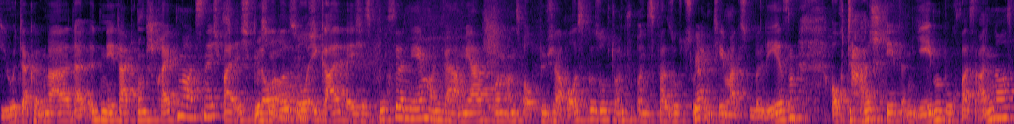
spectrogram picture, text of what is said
Gut, da können wir, da, nee, darum streiten wir uns nicht, weil ich Müssen glaube, so nicht. egal welches Buch wir nehmen und wir haben ja schon uns auch Bücher rausgesucht und uns versucht zu Ja. dem Thema zu belesen. Auch da steht in jedem Buch was anderes.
